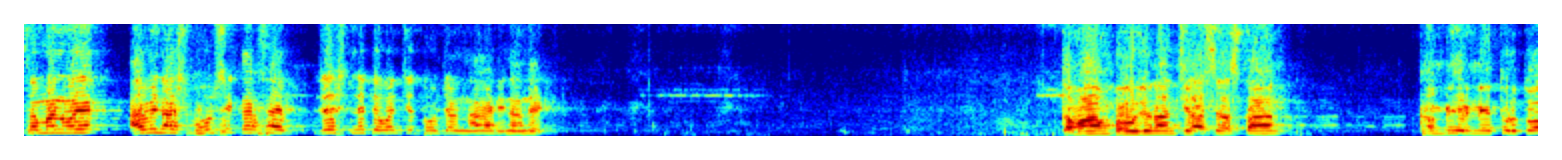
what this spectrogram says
समन्वयक अविनाश भोसेकर साहेब ज्येष्ठ नेते वंचित बहुजन आघाडी नांदेड. तमाम बहुजनांचे आशास्थान खंबीर नेतृत्व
